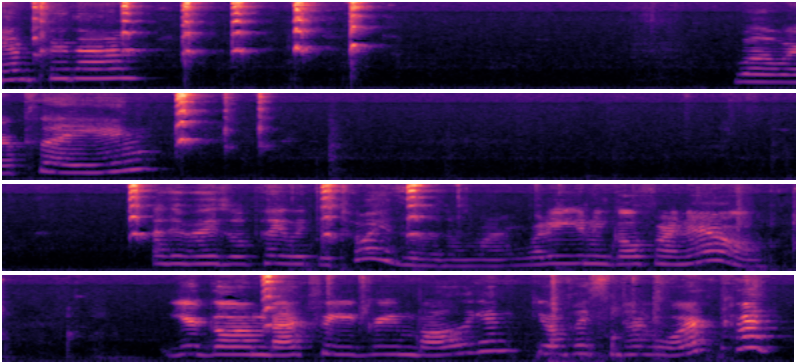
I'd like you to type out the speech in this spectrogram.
answer them while we're playing. Otherwise, we'll play with the toys a little more. What are you going to go for now? You're going back for your green ball again? You want to play some tug of war? Come on.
